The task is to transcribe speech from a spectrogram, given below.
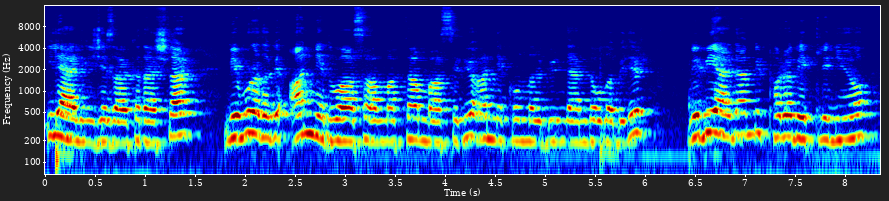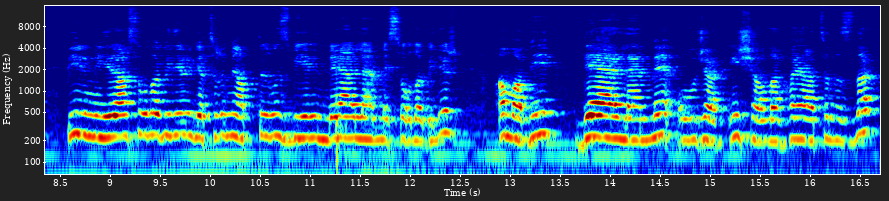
ilerleyeceğiz arkadaşlar. Ve burada bir anne duası almaktan bahsediyor. Anne konuları gündemde olabilir. Ve bir yerden bir para bekleniyor. Bir miras olabilir, yatırım yaptığınız bir yerin değerlenmesi olabilir. Ama bir değerlenme olacak inşallah hayatınızda.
